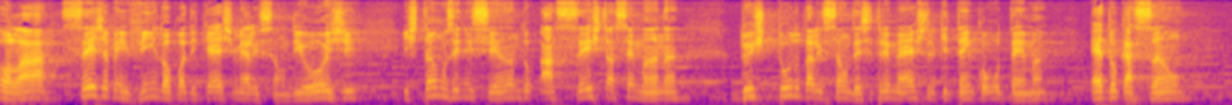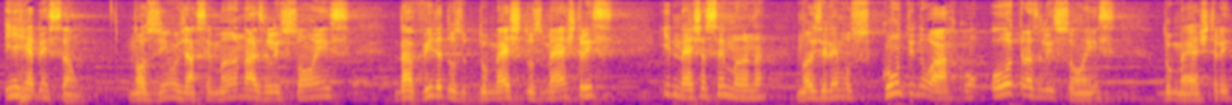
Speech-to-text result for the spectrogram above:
Olá, seja bem-vindo ao podcast Minha Lição de hoje. Estamos iniciando a sexta semana do estudo da lição desse trimestre que tem como tema Educação e Redenção. Nós vimos na semana as lições da vida do, mestre dos mestres e nesta semana nós iremos continuar com outras lições do mestre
